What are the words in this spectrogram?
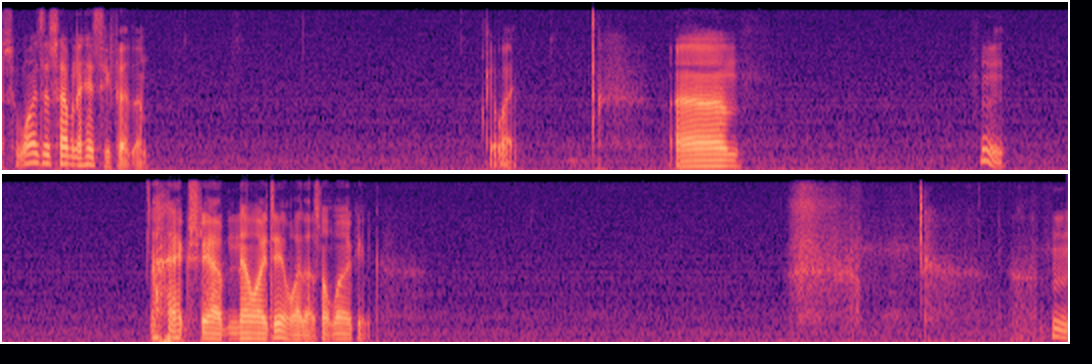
So why is this having a hissy fit then? Go away. Um. Hmm. I actually have no idea why that's not working. Hmm.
